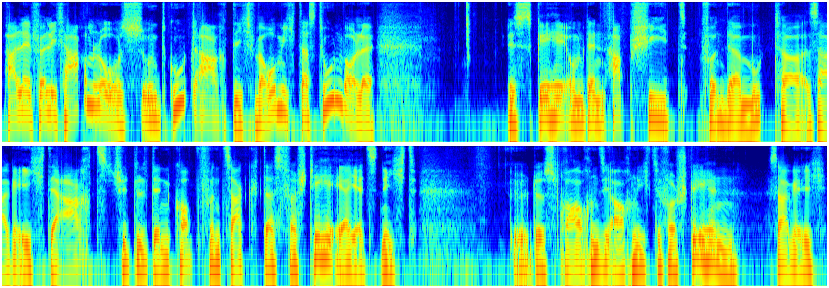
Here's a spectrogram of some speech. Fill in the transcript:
alle völlig harmlos und gutartig, warum ich das tun wolle. Es gehe um den Abschied von der Mutter, sage ich. Der Arzt schüttelt den Kopf und sagt, das verstehe er jetzt nicht. Äh, das brauchen Sie auch nicht zu verstehen, sage ich.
